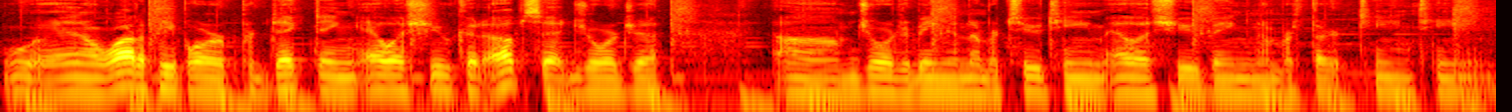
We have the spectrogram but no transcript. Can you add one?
and a lot of people are predicting LSU could upset Georgia um, Georgia being the number two team, LSU being the number 13 team.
